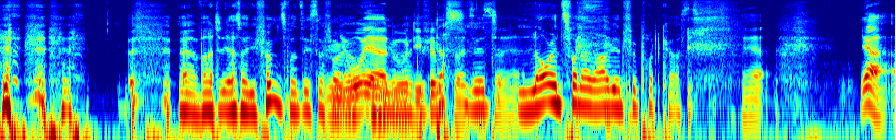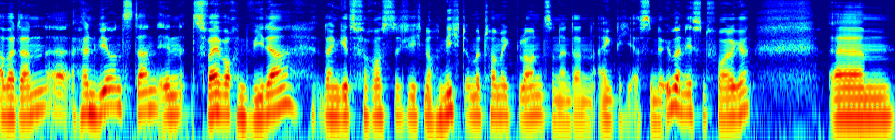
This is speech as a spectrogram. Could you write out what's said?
ja, wartet erstmal die 25. Folge. Oh ja, du, die 25. Das wird ja. Lawrence von Arabien für Podcasts. Ja. Ja, aber dann äh, hören wir uns dann in zwei Wochen wieder. Dann geht es voraussichtlich noch nicht um Atomic Blonde, sondern dann eigentlich erst in der übernächsten Folge. Ähm,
